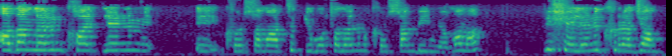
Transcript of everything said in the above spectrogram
adamların kalplerini mi e, kırsam artık yumurtalarını mı kırsam bilmiyorum ama bir şeylerini kıracağım.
